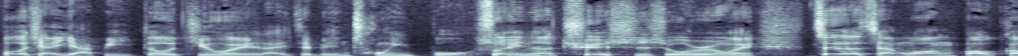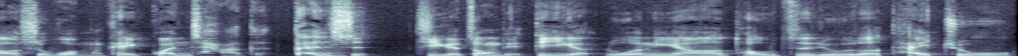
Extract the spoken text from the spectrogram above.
包括其他亚币都有机会来这边冲一波。所以呢，确实是我认为这个展望报告是我们可以观察的，但是。几个重点，第一个，如果你要投资，例如说泰铢，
